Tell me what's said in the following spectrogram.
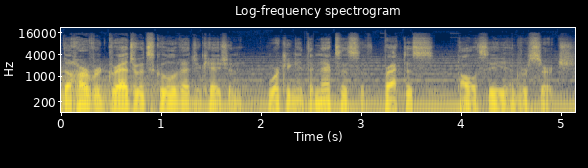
The Harvard Graduate School of Education, working at the nexus of practice, policy, and research.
